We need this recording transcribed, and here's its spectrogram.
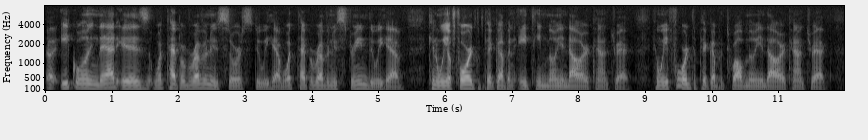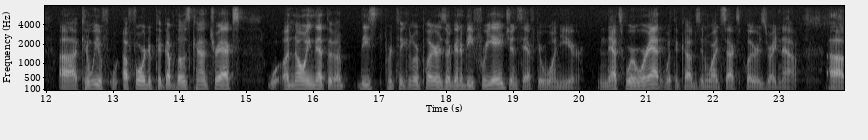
uh, equaling that is what type of revenue source do we have? What type of revenue stream do we have? Can we afford to pick up an $18 million contract? Can we afford to pick up a $12 million contract? Uh, can we af- afford to pick up those contracts uh, knowing that the, these particular players are going to be free agents after one year? And that's where we're at with the Cubs and White Sox players right now. Uh,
